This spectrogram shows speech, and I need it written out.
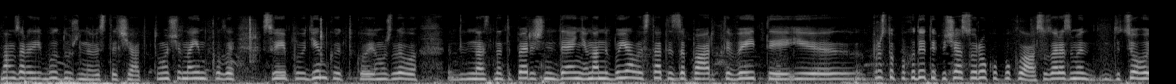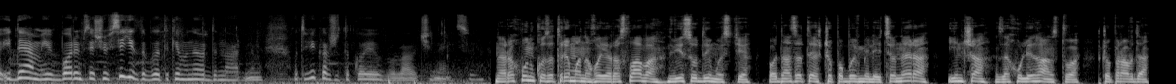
Нам зараз її буде дуже не вистачати, тому що вона інколи своєю поведінкою такою, можливо, на, на теперішній день вона не боялась стати за парти, вийти і е, просто походити під час уроку по класу. Зараз ми до цього йдемо і боремося, щоб всі діти були такими неординарними. От Віка вже такою була ученицею. На рахунку затриманого Ярослава дві судимості: одна за те, що побив міліціонера, інша за хуліганство. Щоправда,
